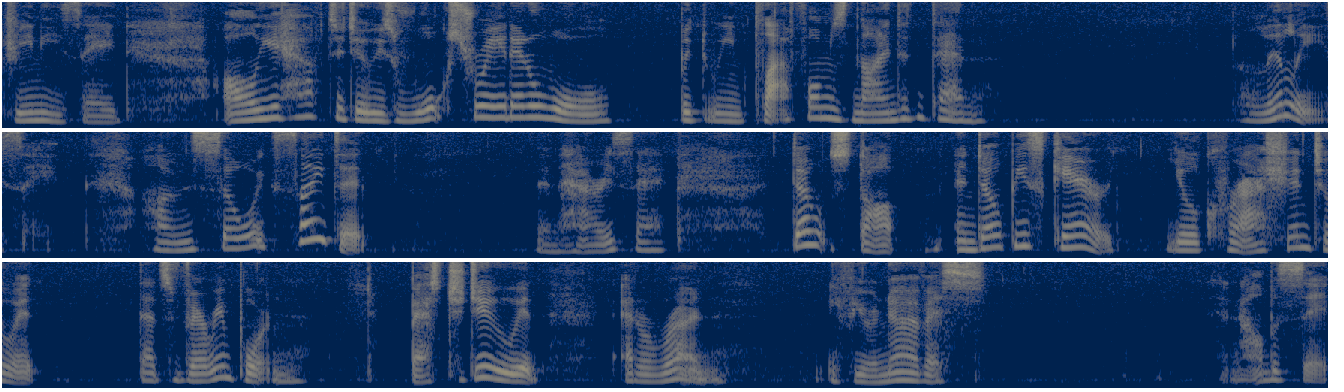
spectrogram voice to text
Ginny said, All you have to do is walk straight at a wall between platforms 9 and 10. Lily said, I'm so excited. Then Harry said, Don't stop and don't be scared. You'll crash into it. That's very important. Best to do it at a run if you're nervous. And Albus said,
